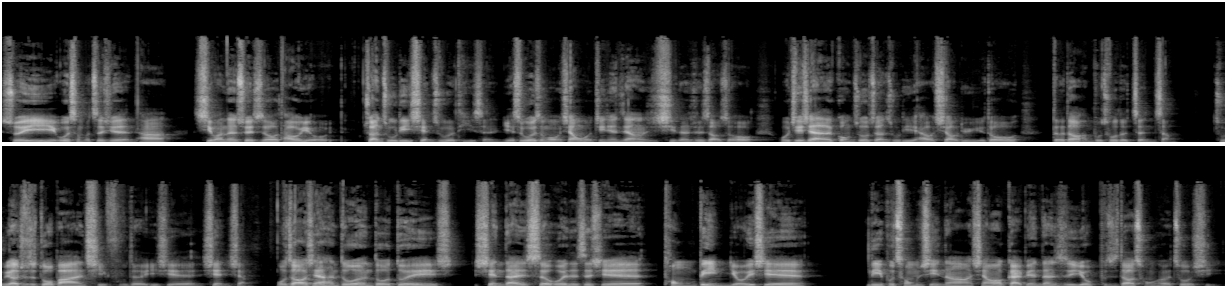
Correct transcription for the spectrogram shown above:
所以，为什么这些人他洗完冷水之后，他会有专注力显著的提升？也是为什么像我今天这样洗冷水澡之后，我接下来的工作专注力还有效率也都。得到很不错的增长，主要就是多巴胺起伏的一些现象。我知道现在很多人都对现代社会的这些通病有一些力不从心啊，想要改变，但是又不知道从何做起，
